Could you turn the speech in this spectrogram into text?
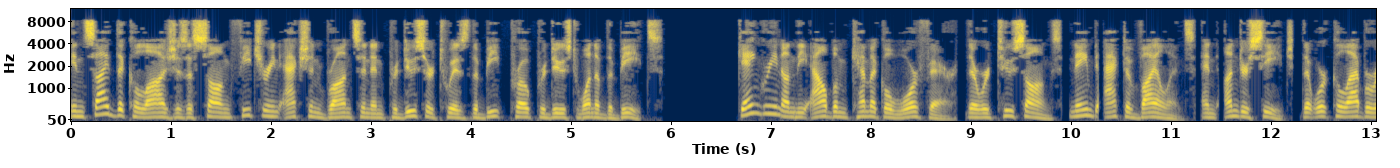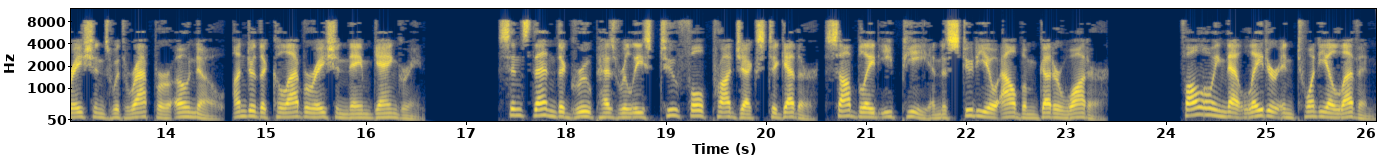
Inside the collage is a song featuring Action Bronson and producer Twiz the Beat Pro produced one of the beats. Gangrene on the album Chemical Warfare, there were two songs, named Act of Violence and Under Siege, that were collaborations with rapper Oh No, under the collaboration name Gangrene. Since then the group has released two full projects together, Sawblade EP and the studio album Gutter Water. Following that later in 2011,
